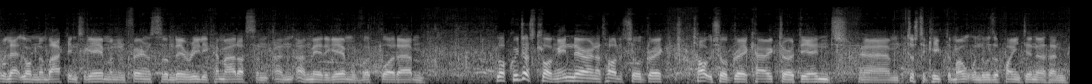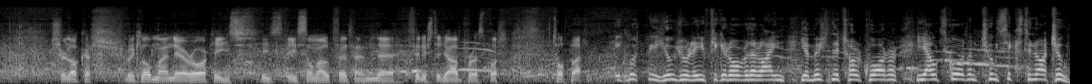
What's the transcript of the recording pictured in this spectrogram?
We let London back into the game, and in fairness to them, they really came at us and, and, and made a game of it. But um, look, we just clung in there, and I thought it showed great. Thought we showed great character at the end, um, just to keep them out when there was a point in it. And sure, look at the clubman there, Rourke. He's, he's, he's some outfit and uh, finished the job for us. But tough battle. It must be a huge relief to get over the line. You missed the third quarter. You outscored them two six to not two.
